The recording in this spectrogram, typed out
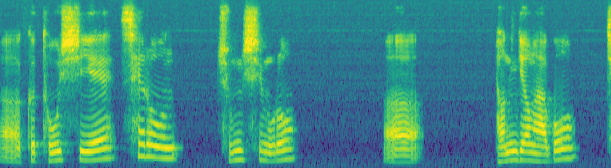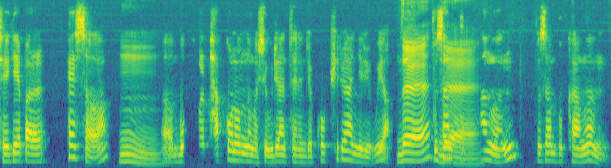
어, 그 도시의 새로운 중심으로 어, 변경하고 재개발해서 음. 어, 모습을 바꿔놓는 것이 우리한테는 이제 꼭 필요한 일이고요. 네. 부산 네. 북항은 부산 북항은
